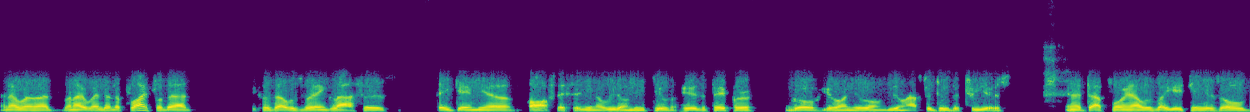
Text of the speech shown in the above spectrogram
And I went when I went and applied for that because I was wearing glasses. They gave me a off. They said, you know, we don't need you. Here's the paper. Go. You're on your own. You don't have to do the two years. And at that point, I was like 18 years old.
